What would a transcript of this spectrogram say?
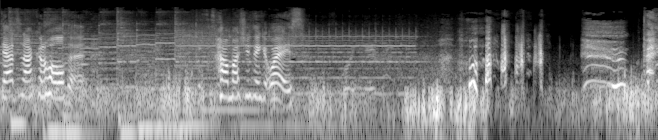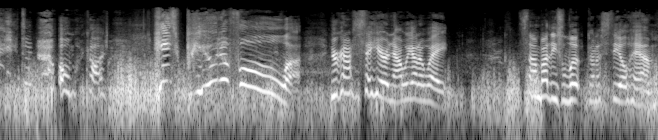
Dad's not gonna hold it. How much do you think it weighs? Oh my gosh, he's beautiful. You're gonna have to stay here. Now we gotta wait. Somebody's gonna steal him.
